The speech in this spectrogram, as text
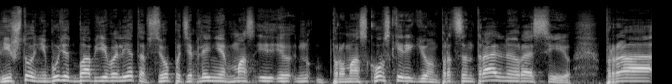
И что, не будет бабьего лета, все потепление в Мос... и, и, ну, про московский регион, про центральную Россию, про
